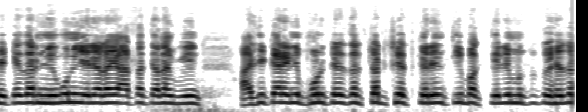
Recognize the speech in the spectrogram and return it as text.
ठेकेदार निघून गेलेला आहे. आता त्यांना वि अधिकाऱ्यांनी फोन केले तर चट शेतकऱ्यांनी ती बघतेली म्हणतो तो ह्याचं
